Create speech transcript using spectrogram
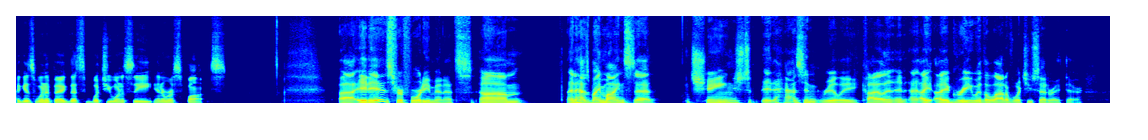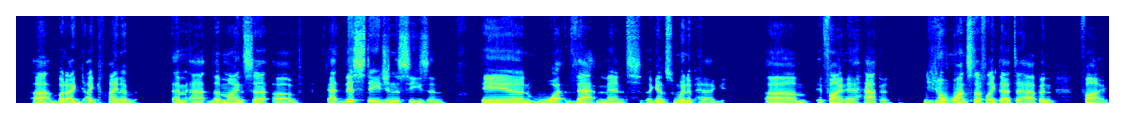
against Winnipeg. That's what you want to see in a response. Uh, it is for 40 minutes. Um, and has my mindset changed? It hasn't really, Kyle. And, and I, I agree with a lot of what you said right there. Uh, but I, I kind of am at the mindset of at this stage in the season and what that meant against Winnipeg. Um, it fine, it happened. You don't want stuff like that to happen. Fine.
